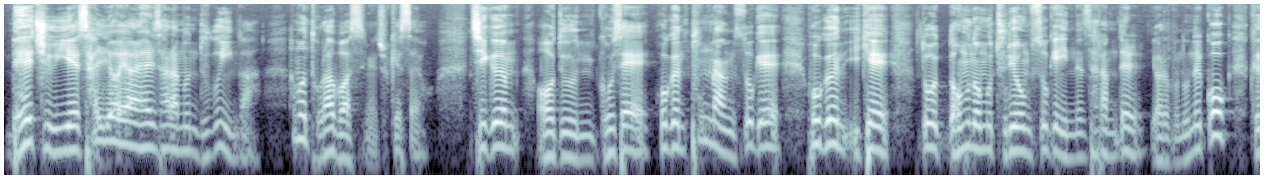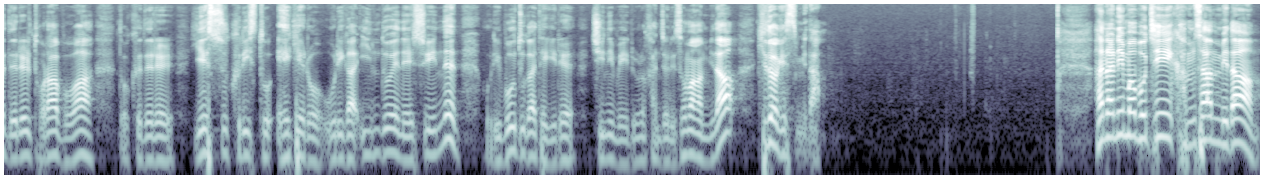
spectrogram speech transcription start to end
내 주위에 살려야 할 사람은 누구인가? 한번 돌아보았으면 좋겠어요. 지금 어두운 곳에 혹은 풍랑 속에 혹은 이렇게 또 너무너무 두려움 속에 있는 사람들 여러분 오늘 꼭 그들을 돌아보아 또 그들을 예수 그리스도에게로 우리가 인도해 낼 수 있는 우리 모두가 되기를 주님의 이름으로 간절히 소망합니다. 기도하겠습니다. 하나님 아버지 감사합니다.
